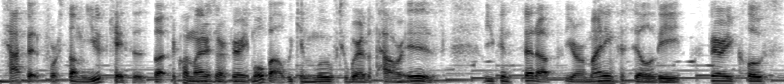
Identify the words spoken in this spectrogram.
tap it for some use cases but bitcoin miners are very mobile. We can move to where the power is. You can set up your mining facility very close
